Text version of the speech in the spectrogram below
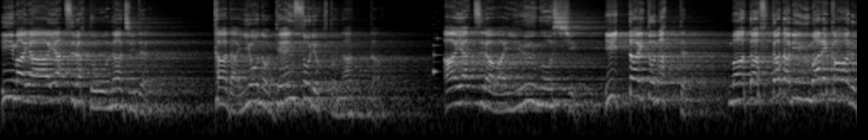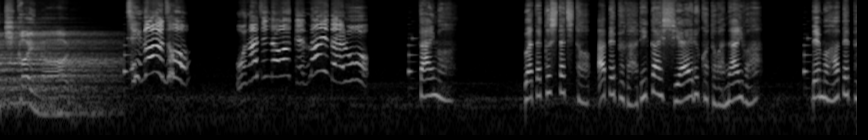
今やあやつらと同じでただ世の元素力となった。あやつらは融合し一体となってまた再び生まれ変わる機会がある違うぞ同じなわけないだろうダイモン私たちとアペプが理解し合えることはないわ。でもアペプ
